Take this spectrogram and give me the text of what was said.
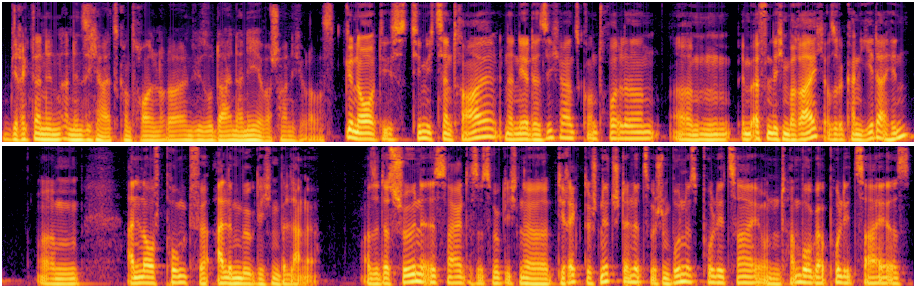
direkt an den, an den Sicherheitskontrollen oder irgendwie so da in der Nähe wahrscheinlich oder was? Genau, die ist ziemlich zentral in der Nähe der Sicherheitskontrolle ähm, im öffentlichen Bereich, also da kann jeder hin. Ähm, Anlaufpunkt für alle möglichen Belange. Also das Schöne ist halt, dass es wirklich eine direkte Schnittstelle zwischen Bundespolizei und Hamburger Polizei ist,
